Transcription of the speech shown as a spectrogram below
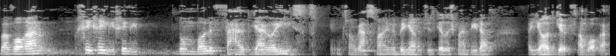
و واقعا خیلی خیلی خیلی دنبال فردگرایی نیست. می‌تونم رسما اینو بگم چیزی که ازش من دیدم و یاد گرفتم واقعا.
